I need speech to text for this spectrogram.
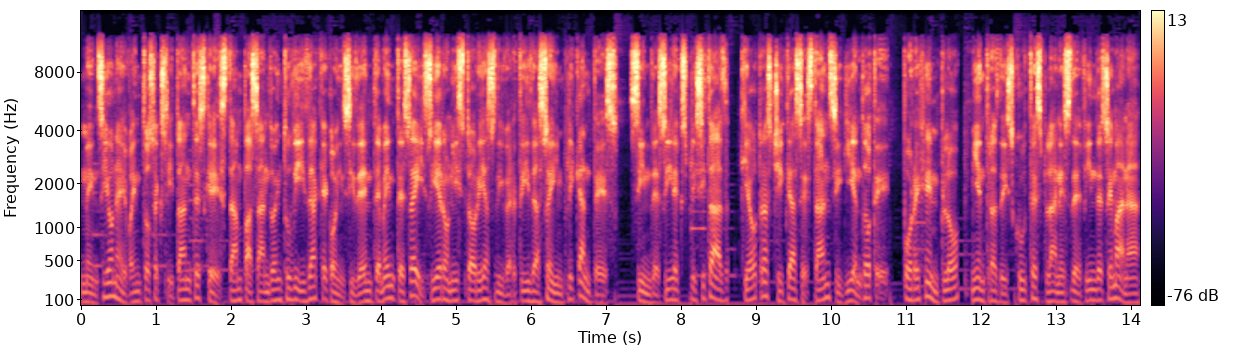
Menciona eventos excitantes que están pasando en tu vida que coincidentemente se hicieron historias divertidas e implicantes, sin decir explicitad, que otras chicas están siguiéndote. Por ejemplo, mientras discutes planes de fin de semana,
